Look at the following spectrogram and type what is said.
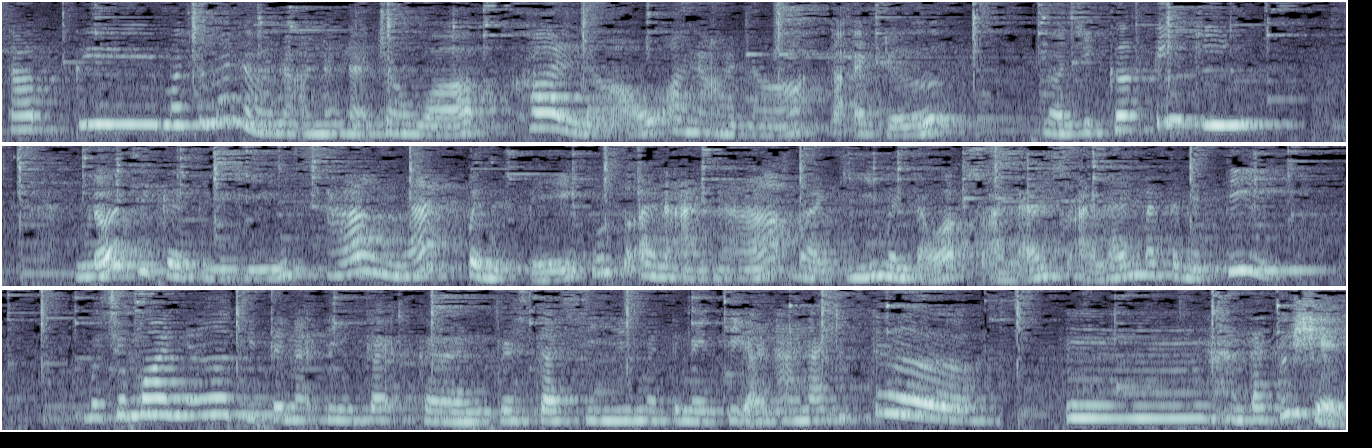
Tapi macam mana anak-anak nak jawab kalau anak-anak tak ada logical thinking? Logical thinking sangat penting untuk anak-anak bagi menjawab soalan-soalan matematik. Macam mana kita nak tingkatkan prestasi matematik anak-anak kita? Hmm, hantar tuition.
